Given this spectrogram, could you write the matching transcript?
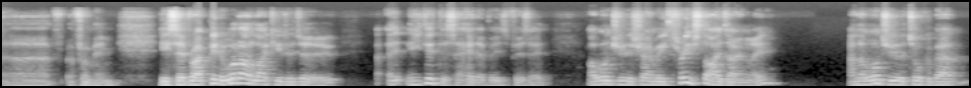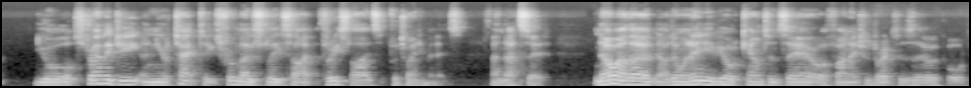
uh, from him. He said, Right, Peter, what I'd like you to do, uh, he did this ahead of his visit. I want you to show me three slides only, and I want you to talk about your strategy and your tactics from those three, three slides for 20 minutes. And that's it. No other, I don't want any of your accountants there or financial directors, they were called.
